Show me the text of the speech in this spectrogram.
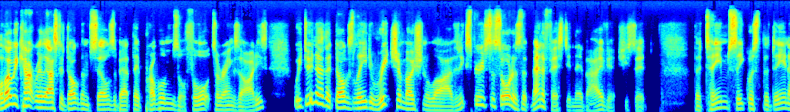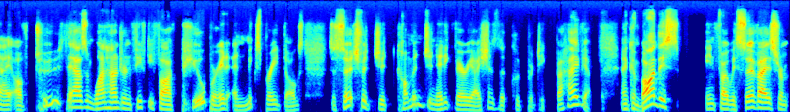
Although we can't really ask a dog themselves about their problems or thoughts or anxieties, we do know that dogs lead rich emotional lives and experience disorders that manifest in their behavior, she said. The team sequenced the DNA of 2,155 purebred and mixed breed dogs to search for ge- common genetic variations that could predict behavior and combined this info with surveys from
